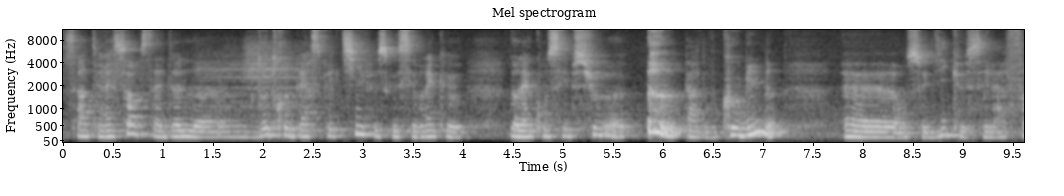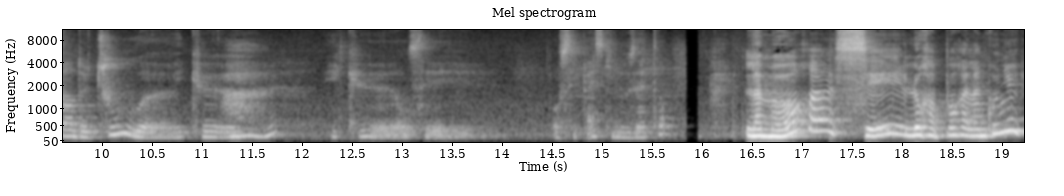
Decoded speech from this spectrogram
C'est intéressant, ça donne euh, d'autres perspectives, parce que c'est vrai que dans la conception euh, pardon, commune, euh, on se dit que c'est la fin de tout et que, ah, et que on ne sait pas ce qui nous attend. La mort, c'est le rapport à l'inconnu.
